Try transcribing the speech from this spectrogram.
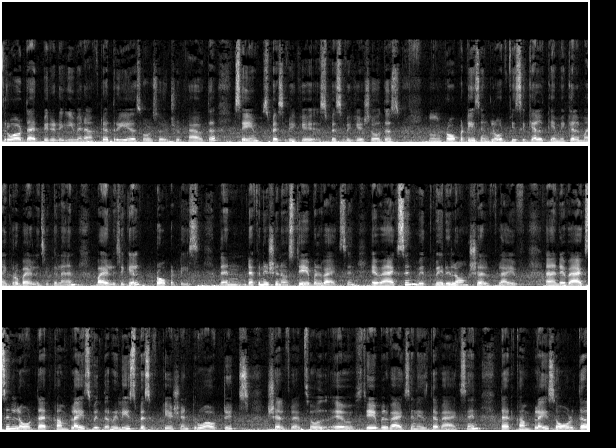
throughout that period. Even after three years also it should have the same specific specification. So this um, properties include physical chemical microbiological and biological properties. Then definition of stable vaccine. A vaccine with very long shelf life and a vaccine lot that complies with release specification throughout its shelf life. So a stable vaccine is the vaccine that complies all the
